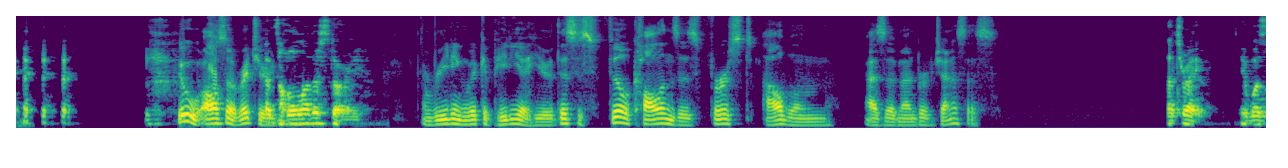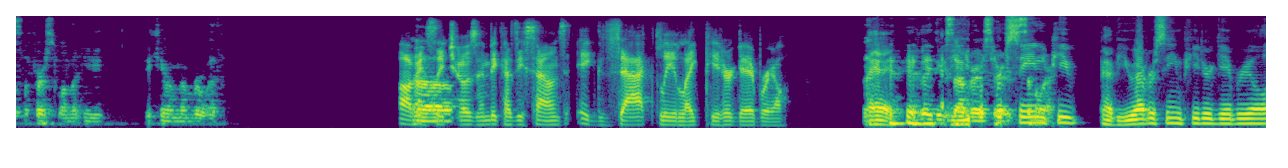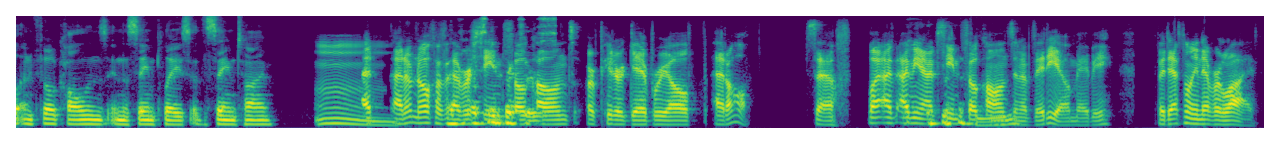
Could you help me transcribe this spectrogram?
Ooh, also, Richard, That's a whole other story. I'm reading Wikipedia here. This is Phil Collins's first album as a member of Genesis. That's right. It was the first one that he became a member with. Obviously Uh, chosen because he sounds exactly like Peter Gabriel. Hey, they do Have sound you very ever similar. seen Pe- Have you ever seen Peter Gabriel and Phil Collins in the same place at the same time? Mm. I, I don't know if I've I've- ever I've seen seen Phil. Collins or Peter Gabriel at all. So, well, I, I mean, I've seen Phil Collins in a video maybe, but definitely never live.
